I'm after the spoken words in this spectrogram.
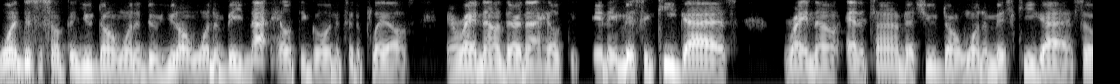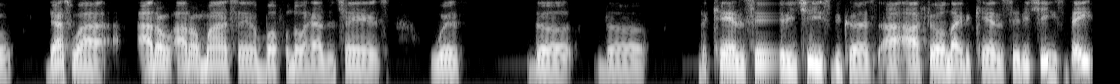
one, this is something you don't want to do. You don't want to be not healthy going into the playoffs. And right now, they're not healthy. And they missing key guys right now at a time that you don't want to miss key guys. So that's why I don't I don't mind saying Buffalo has a chance with the the the Kansas City Chiefs because I, I feel like the Kansas City Chiefs they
